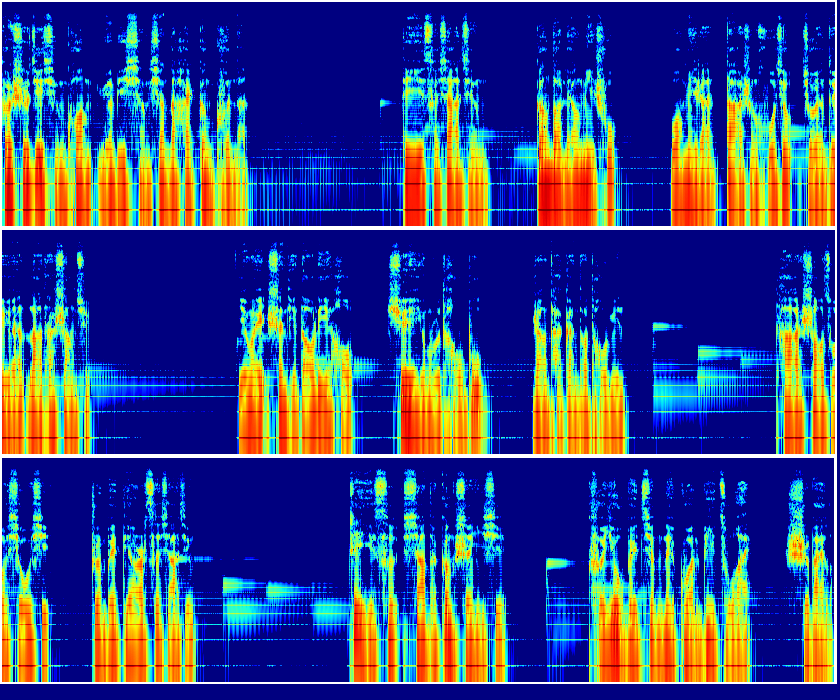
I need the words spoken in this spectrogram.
可实际情况远比想象的还更困难。第一次下井，刚到两米处，王敏然大声呼救，救援队员拉他上去。因为身体倒立后，血液涌入头部，让他感到头晕。他稍作休息，准备第二次下井。这一次下得更深一些，可又被井内管壁阻碍，失败了。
